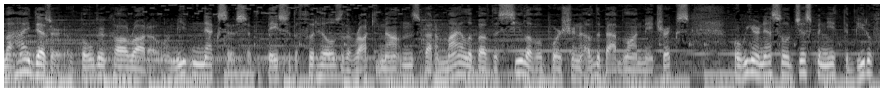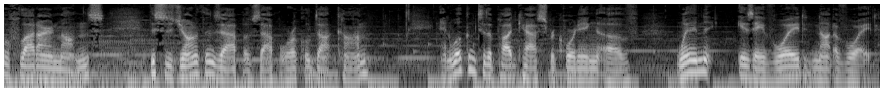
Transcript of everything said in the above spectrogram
From the high desert of Boulder, Colorado, a mutant nexus at the base of the foothills of the Rocky Mountains, about a mile above the sea level portion of the Babylon Matrix, where we are nestled just beneath the beautiful Flatiron Mountains, this is Jonathan Zapp of ZappOracle.com, and welcome to the podcast recording of When is a Void Not a Void?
